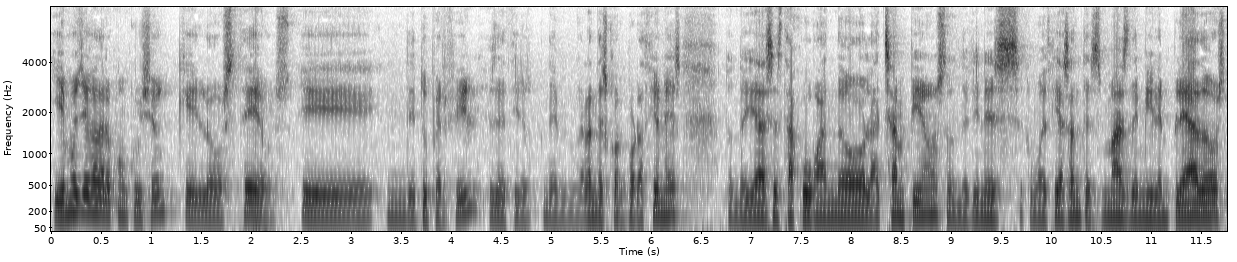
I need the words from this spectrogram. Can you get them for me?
Y hemos llegado a la conclusión que los CEOs eh, de tu perfil, es decir, de grandes corporaciones, donde ya se está jugando la Champions, donde tienes, como decías antes, más de mil empleados,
